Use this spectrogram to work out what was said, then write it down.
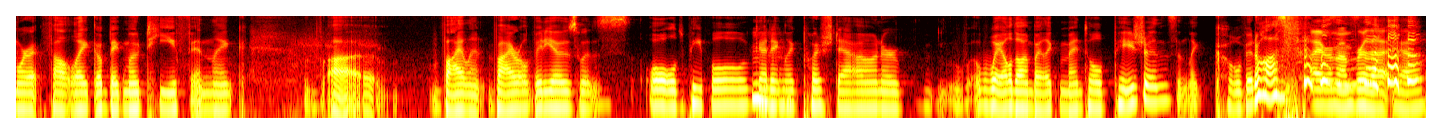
where it felt like a big motif in like uh, violent viral videos was old people getting Mhm. like pushed down or wailed on by like mental patients and like COVID hospitals. I remember that. Yeah.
